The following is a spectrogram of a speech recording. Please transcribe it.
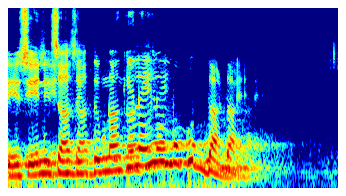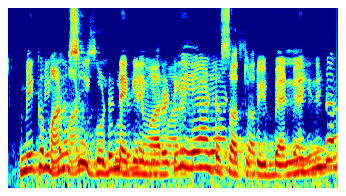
දේශේ නිසා සිද්ධ වුණා කියලා එහෙම මොකුත් දන්නේ නැහැ. මේක මනසේ ගොඩ නැගෙන වරට එයාට සතුටුයි බැන්න හින්දා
